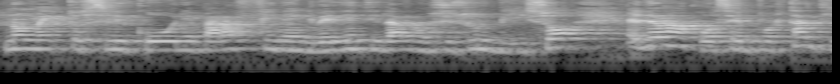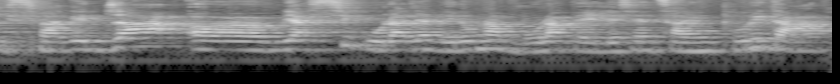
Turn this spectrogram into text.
non metto siliconi, paraffine, ingredienti dannosi sul viso ed è una cosa importantissima che già uh, vi assicura di avere una buona pelle senza impurità,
